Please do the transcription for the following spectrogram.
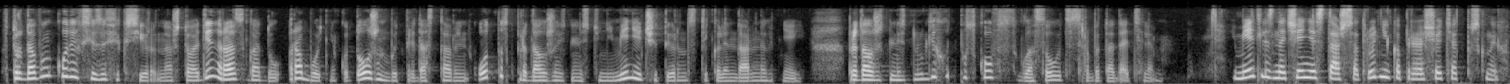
В Трудовом кодексе зафиксировано, что один раз в году работнику должен быть предоставлен отпуск продолжительностью не менее 14 календарных дней. Продолжительность других отпусков согласовывается с работодателем. Имеет ли значение стаж сотрудника при расчете отпускных?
